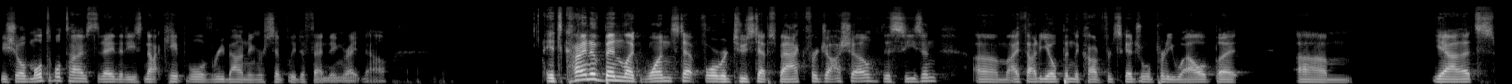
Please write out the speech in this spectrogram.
He showed multiple times today that he's not capable of rebounding or simply defending right now. It's kind of been like one step forward, two steps back for Josh O this season. Um, I thought he opened the conference schedule pretty well, but um, yeah, that's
